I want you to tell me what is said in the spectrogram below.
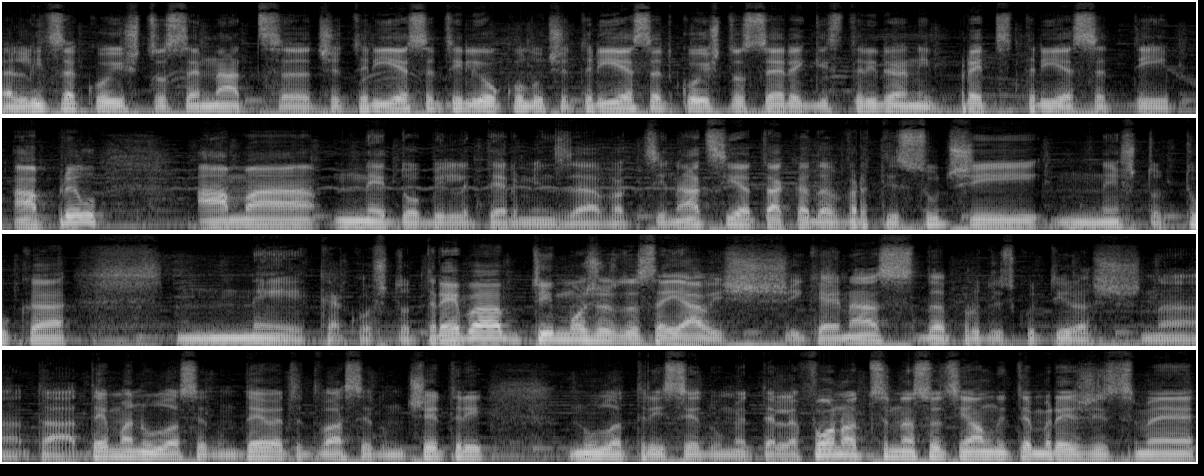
лица кои што се над 40 или околу 40 кои што се регистрирани пред 30 април ама не добиле термин за вакцинација, така да врти сучи нешто тука не е како што треба. Ти можеш да се јавиш и кај нас да продискутираш на таа тема 079 274 037 е телефонот. На социјалните мрежи сме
